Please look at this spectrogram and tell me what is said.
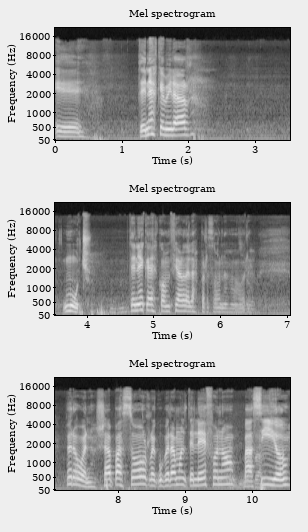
eh, tenés que mirar mucho, tenés que desconfiar de las personas ahora. Pero bueno, ya pasó, recuperamos el teléfono vacío,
